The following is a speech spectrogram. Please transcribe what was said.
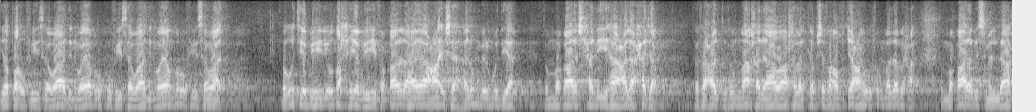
يطأ في سواد ويبرك في سواد وينظر في سواد. فأتي به ليضحي به فقال لها يا عائشة هلم المدية؟ ثم قال اشحذيها على حجر. ففعلت ثم أخذها وأخذ الكبش فأضجعه ثم ذبحه ثم قال بسم الله.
